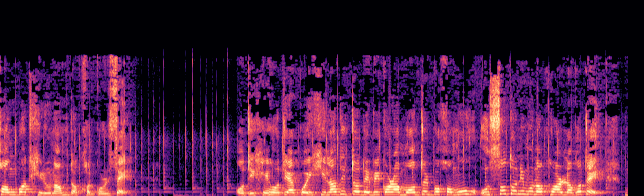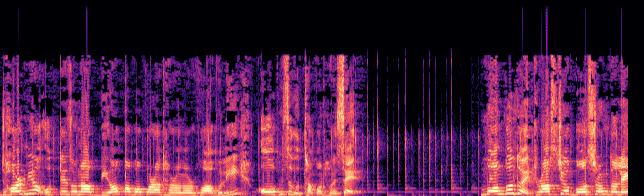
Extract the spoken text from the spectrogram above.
সংবাদ শিৰোনাম দখল কৰিছে। অতি শেহতীয়াকৈ শিলাদিত্য দেৱী কৰা মন্তব্যসমূহ উচ্চতনিমূলক হোৱাৰ লগতে ধৰ্মীয় উত্তেজনা বিয়পাব পৰা ধৰণৰ হোৱা বুলি অভিযোগ উত্থাপন হৈছে। মংগলদৈত ৰাষ্ট্ৰীয় বজৰং দলে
